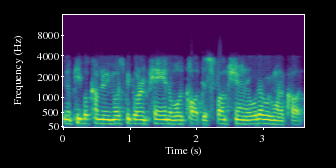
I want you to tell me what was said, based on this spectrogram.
you know, people come to me, most people are in pain, or we'll call it dysfunction, or whatever we want to call it.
